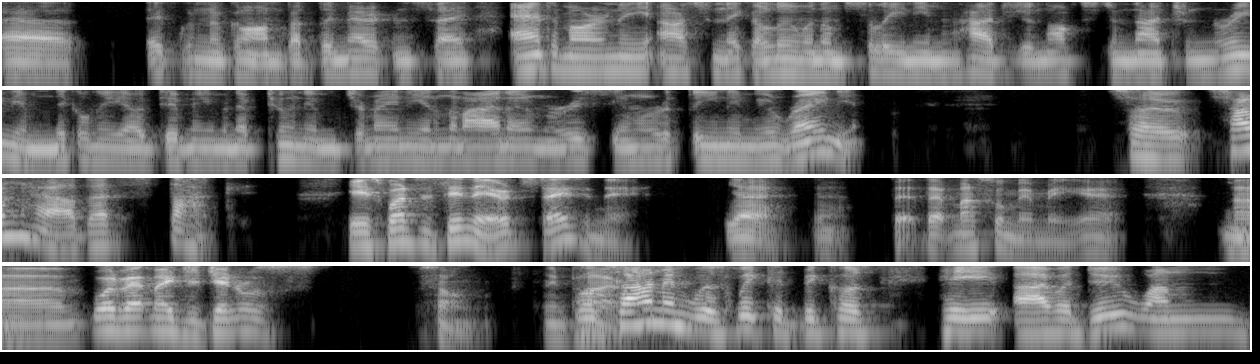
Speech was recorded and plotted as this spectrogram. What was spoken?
uh, it wouldn't have gone, but the Americans say antimony, arsenic, aluminum, selenium, hydrogen, oxygen, nitrogen, rhenium, nickel, neodymium, neptunium, germanium, ionium, americium, ruthenium, uranium. So somehow that stuck. Yes, once it's in there, it stays in there. Yeah, yeah. That, that muscle memory, yeah. Mm. Um, what about Major General's song? Well, Simon was wicked because he, I would do one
